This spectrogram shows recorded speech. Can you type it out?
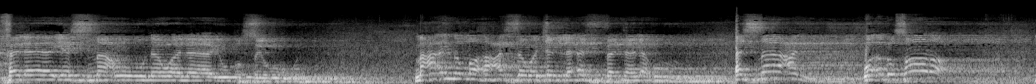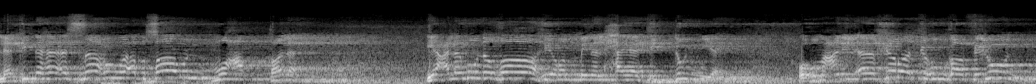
فلا يسمعون ولا يبصرون. مع أن الله عز وجل أثبت لهم أسماعا وأبصارا لكنها أسماع وأبصار معطلة. يعلمون ظاهرا من الحياة الدنيا وهم عن الآخرة هم غافلون.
